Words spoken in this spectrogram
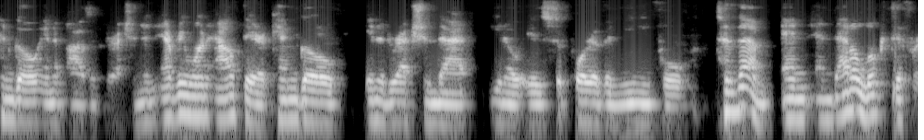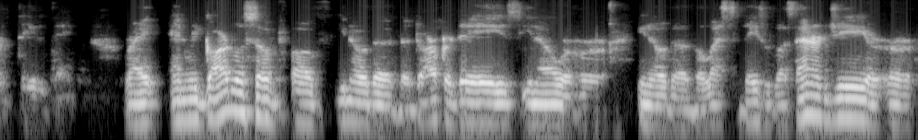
can go in a positive direction and everyone out there can go in a direction that you know is supportive and meaningful to them and and that'll look different day to day right and regardless of of you know the the darker days you know or, or you know the the less days with less energy or, or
